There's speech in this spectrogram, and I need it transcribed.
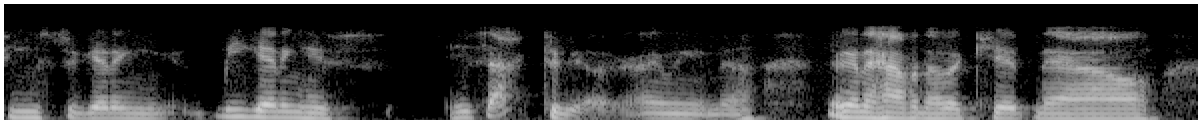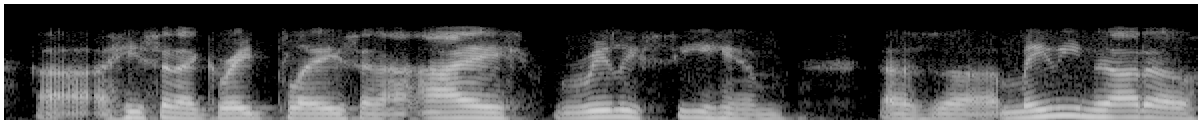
seems to getting be getting his his act together. I mean, uh, they're gonna have another kid now. Uh, he's in a great place, and I really see him as uh, maybe not a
